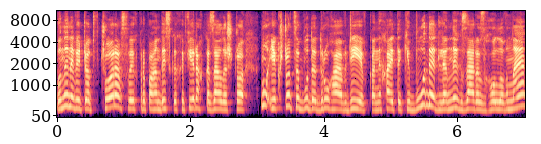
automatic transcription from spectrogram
Вони навіть от вчора в своїх пропагандистських ефірах казали, що ну, якщо це буде друга Авдіївка, нехай так і буде. Для них зараз головне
